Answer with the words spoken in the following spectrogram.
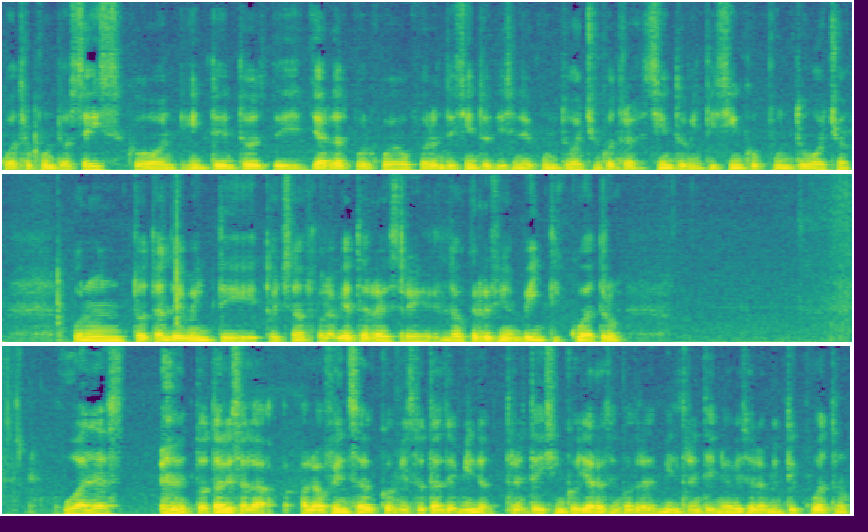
4.6 con intentos de yardas por juego fueron de 119.8 en contra 125.8 con un total de 20 touchdowns por la vía terrestre, lo que reciben 24 jugadas totales a la, a la ofensa con el total de 1035 yardas en contra de 1039, solamente 4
